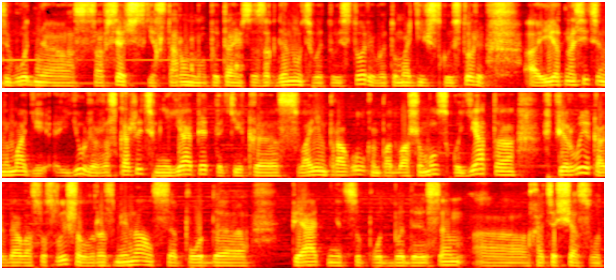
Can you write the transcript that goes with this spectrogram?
сегодня со всяческих сторон мы пытаемся заглянуть в эту историю, в эту магическую историю. А, и относительно магии. Юля, расскажите мне, я опять-таки к своим прогулкам под вашу музыку, я-то впервые, когда вас услышал, разминался под э, пятницу под БДСМ, а, хотя сейчас вот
